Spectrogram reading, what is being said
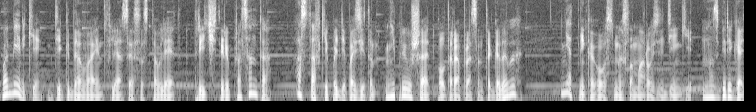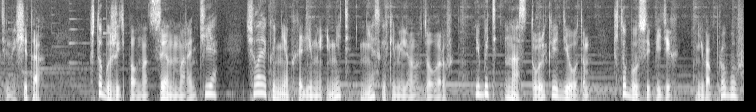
В Америке, где годовая инфляция составляет 3-4%, а ставки по депозитам не превышают 1,5% годовых, нет никакого смысла морозить деньги на сберегательных счетах. Чтобы жить полноценным рантье, человеку необходимо иметь несколько миллионов долларов и быть настолько идиотом, чтобы усыпить их, не попробовав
